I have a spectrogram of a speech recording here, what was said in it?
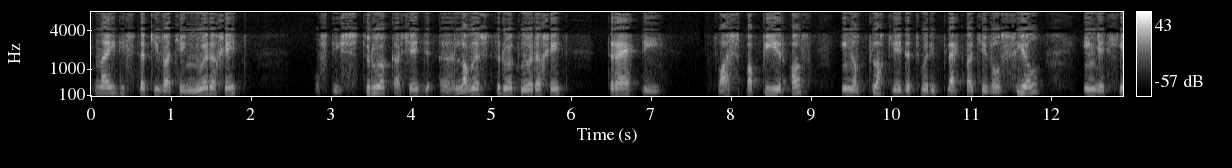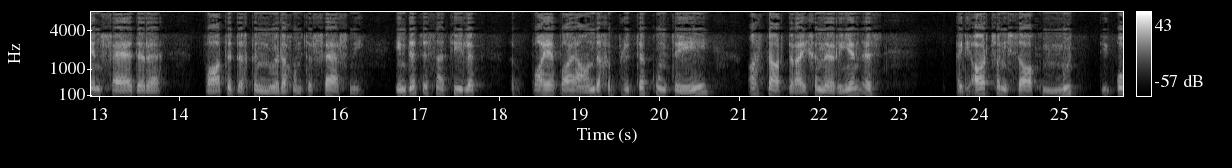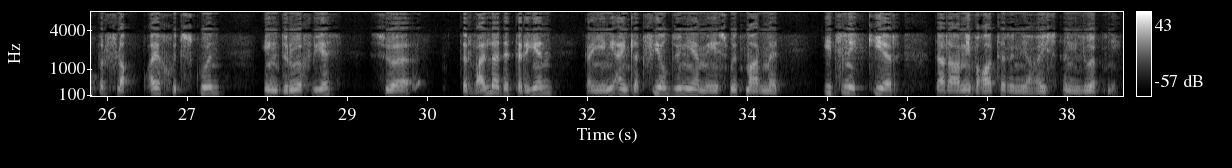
sny die stukkie wat jy nodig het of die strook as jy 'n uh, langer strook nodig het, trek die waspapier af en dan plak jy dit oor die plek wat jy wil seël en jy het geen verdere waterdigting nodig om te verf nie. En dit is natuurlik 'n baie baie handige produk om te hê as daar dreigende reën is. Uit die aard van die saak moet die oppervlak baie goed skoon en droog wees. So terwyl dit reën, kan jy nie eintlik veel doen nie. 'n Mens moet maar met iets net keer dat daar nie water in die huis inloop nie.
